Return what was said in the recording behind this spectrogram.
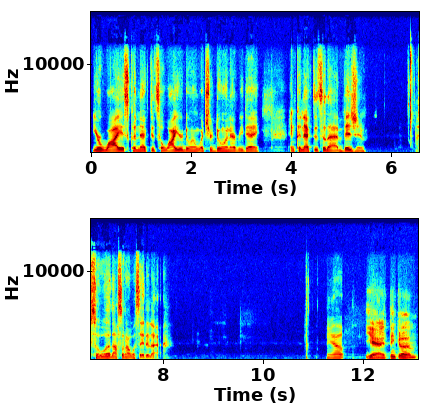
your why is connected to why you're doing what you're doing every day and connected to that vision. So uh, that's what i would say to that. Yeah yeah, I think um,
